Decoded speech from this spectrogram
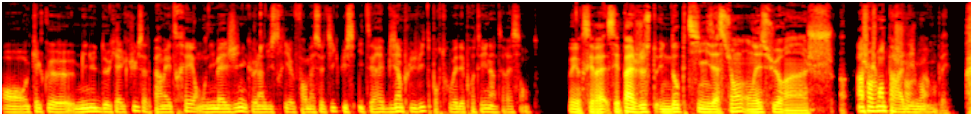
en quelques minutes de calcul, ça te permettrait, on imagine que l'industrie pharmaceutique puisse itérer bien plus vite pour trouver des protéines intéressantes. Oui, donc c'est vrai, c'est pas juste une optimisation, on est sur un, ch- un Un changement de paradigme. changement complet.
